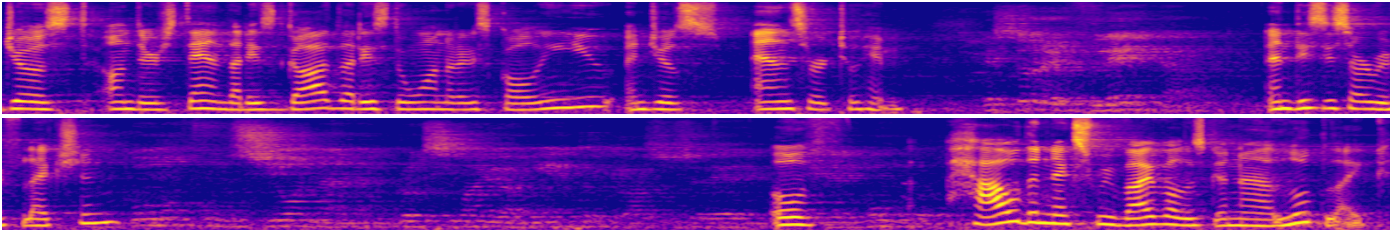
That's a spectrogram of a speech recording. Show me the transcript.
just understand that it's God that is the one that is calling you and just answer to Him. And this is our reflection of. How the next revival is going to look like.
